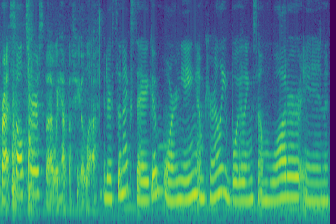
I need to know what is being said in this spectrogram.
press seltzers, but we have a few left. It is the next day. Good morning. I'm currently boiling some water in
